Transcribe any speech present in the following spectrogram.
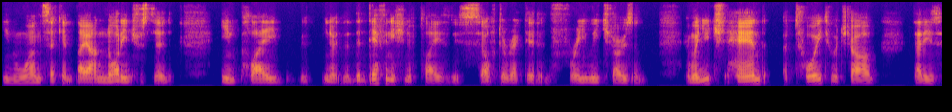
in one second. They are not interested in play. You know, the, the definition of play is is self directed and freely chosen. And when you hand a toy to a child that is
